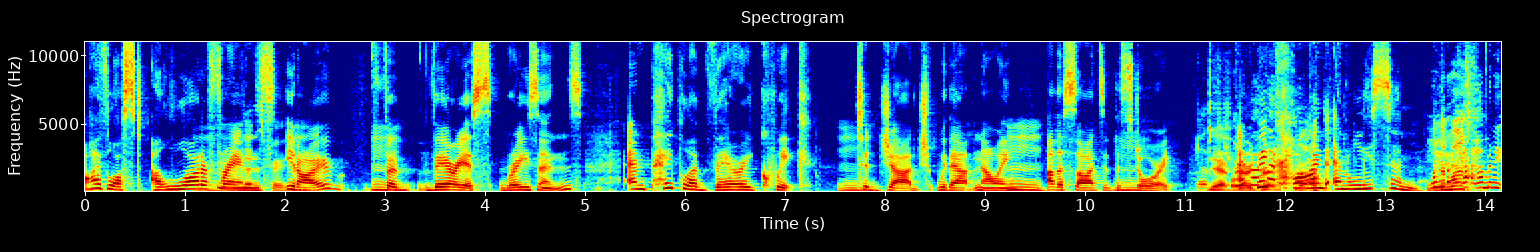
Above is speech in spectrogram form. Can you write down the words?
I've lost a lot of friends, true. you know, Mm. for various reasons, and people are very quick to Mm. judge without knowing other sides of the story. Yeah, very Be good. kind and listen. The How, most- how many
